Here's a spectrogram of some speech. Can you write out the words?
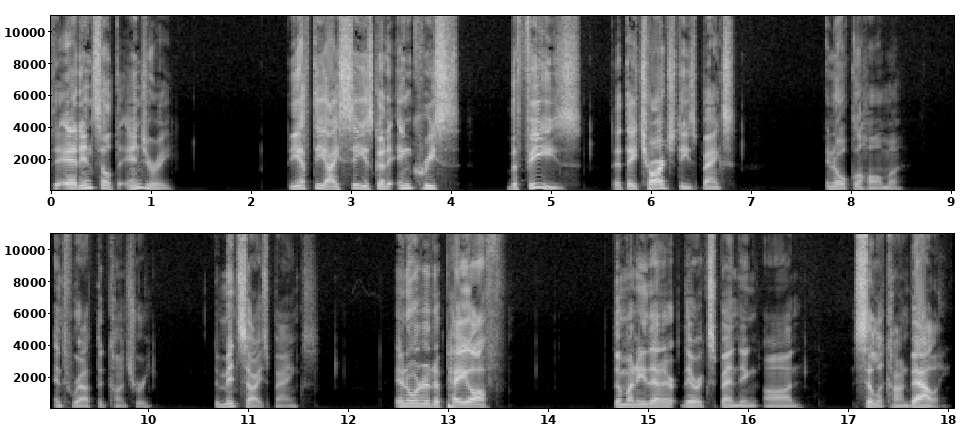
To add insult to injury, the FDIC is going to increase the fees that they charge these banks in Oklahoma and throughout the country, the mid sized banks, in order to pay off the money that they're- expending on Silicon Valley.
